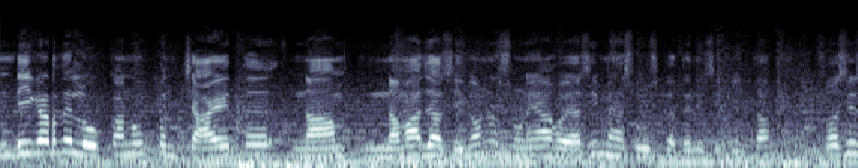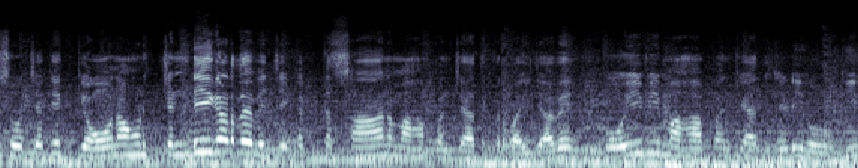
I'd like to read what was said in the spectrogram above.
ਚੰਡੀਗੜ੍ਹ ਦੇ ਲੋਕਾਂ ਨੂੰ ਪੰਚਾਇਤ ਨਾਮ ਨਵਾਂ ਜਿਹਾ ਸੀਗਾ, ਉਹਨੂੰ ਸੁਣਿਆ ਹੋਇਆ ਸੀ, ਮਹਿਸੂਸ ਕਦੇ ਨਹੀਂ ਸੀ ਕੀਤਾ। ਸੋ ਅਸੀਂ ਸੋਚਿਆ ਕਿ ਕਿਉਂ ਨਾ ਹੁਣ ਚੰਡੀਗੜ੍ਹ ਦੇ ਵਿੱਚ ਇੱਕ ਕਿਸਾਨ ਮਹਾਪੰਚਾਇਤ ਕਰਵਾਈ ਜਾਵੇ, ਕੋਈ ਵੀ ਮਹਾਪੰਚਾਇਤ ਜਿਹੜੀ ਹੋਊਗੀ,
